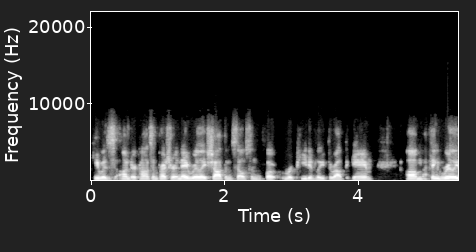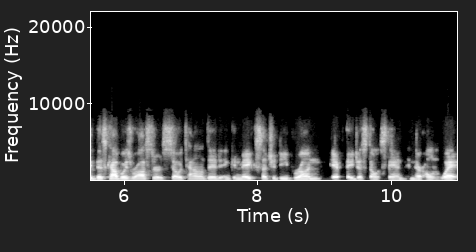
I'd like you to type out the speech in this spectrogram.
he was under constant pressure, and they really shot themselves in the foot repeatedly throughout the game. Um, I think really this Cowboys roster is so talented and can make such a deep run if they just don't stand in their own way.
